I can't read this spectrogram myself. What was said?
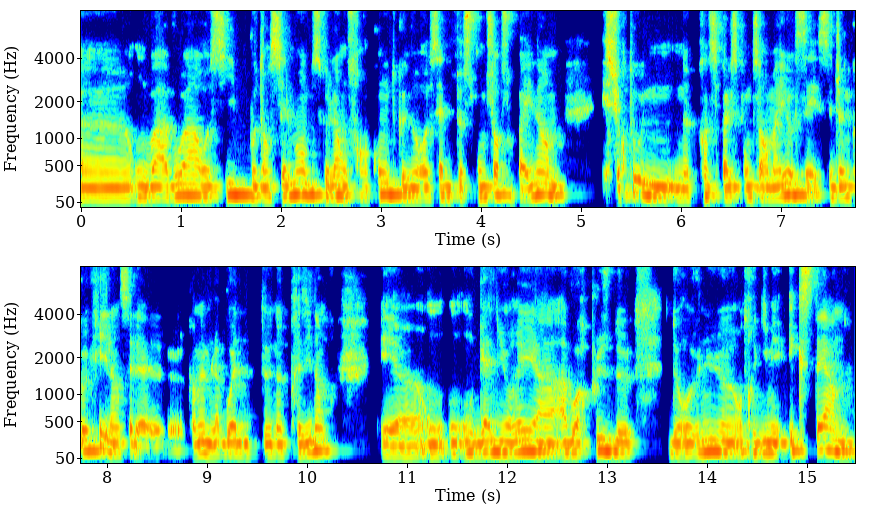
Euh, on va avoir aussi potentiellement, parce que là on se rend compte que nos recettes de sponsors sont pas énormes, et surtout notre principal sponsor maillot c'est John Cockerill, hein, c'est quand même la boîte de notre président, et euh, on, on, gagnerait à avoir plus de, de revenus entre guillemets externes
